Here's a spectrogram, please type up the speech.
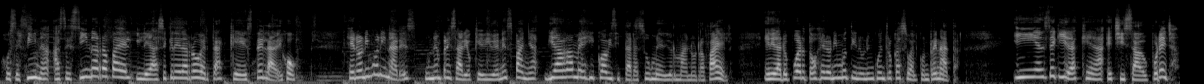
Josefina asesina a Rafael y le hace creer a Roberta que éste la dejó. Jerónimo Linares, un empresario que vive en España, viaja a México a visitar a su medio hermano Rafael. En el aeropuerto, Jerónimo tiene un encuentro casual con Renata y enseguida queda hechizado por ella.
